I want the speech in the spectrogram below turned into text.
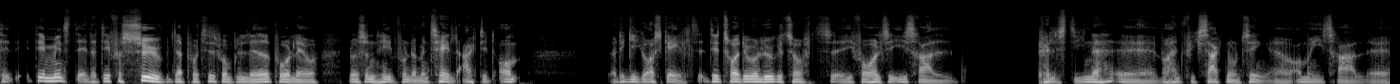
Det, det er mindst, eller det forsøg, der på et tidspunkt blev lavet på at lave noget sådan helt fundamentalt agtigt om, og det gik også galt. Det tror jeg, det var Lykketoft øh, i forhold til Israel Palæstina, øh, hvor han fik sagt nogle ting øh, om Israel, øh,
